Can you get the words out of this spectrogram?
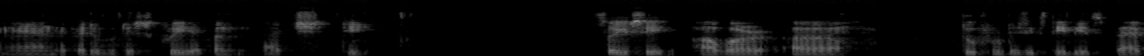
and if I do this create an ht, so you see our uh, 256 TB is back.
